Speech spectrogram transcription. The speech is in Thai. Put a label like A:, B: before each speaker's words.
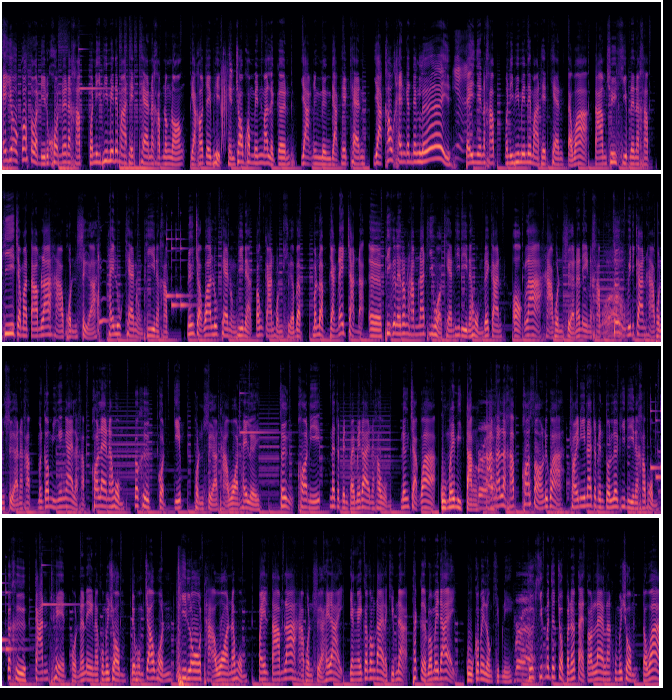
A: เอยโยก็สวัสดีทุกคนด้วยนะครับ วันนี้พี่ไม่ได้มาเทสแคนนะครับน้องๆ อย่าเข้าใจผิดเห็นชอบคอมเมนต์มาเหลือเกิน อยากหนึ่งหนึ่งอยากเทสแคนอยากเข้าแคนกันจังเลย ใจเย็นๆนะครับ วันนี้พี่ไม่ได้มาเทสแคนแต่ว่าตามชื่อคลิปเลยนะครับ พี่จะมาตามล่าหาผลเสือให้ลูกแคนของพี่นะครับเนื่องจากว่าลูกแคนของพี่เนี่ยต้องการผลเสือแบบมันแบบอยากได้จัดอะเออพี่ก็เลยต้องทำหน้าที่หัวแคนที่ดีนะผมด้วยการออกล่าหาผลเสือนั่นเองนะครับ ซึ่งวิธีการหาผลเสือนะครับมันก็มีง่ายๆแหละครับ ข้อแรกนะผมก็คือกดกิฟต์ผลเสือถาวรให้เลย ซึ่งข้อนี้น่าจะเป็นไปไม่ได้นะครับผม เนื่องจากว่ากูไม่มีตังค์
B: Bruh
A: ตามนั้นแหละครับ ข้อ 2 ดีกว่าช้อยนี้น่าจะเป็นตัวเลือกที่ดีนะครับผมก็คือการเทรดผลนั่นเองนะคุณผู้ชม เดี๋ยวผมจะเอาผลกิโลถาวรนะผม ไปตามล่าหาผลเสือให้ได้ ยังไงก็ต้องได้แหละคลิปน่ะถ้าเกิดว่าไม่ได้กูก็ไม่ลงคลิปนี้ คือคลิปมันจะจบไปตั้งแต่ตอนแรกนะคุณผู้ชม แต่ว่า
